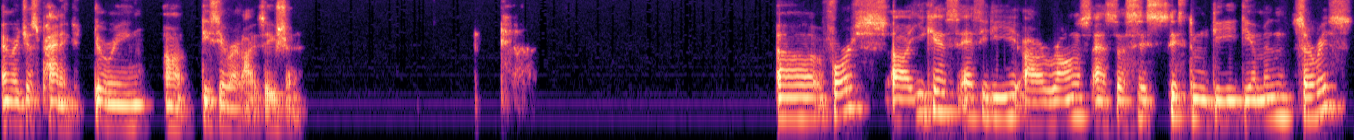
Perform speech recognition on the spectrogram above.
and we just panic during uh, deserialization. Uh, first, uh, EKS etcd uh, runs as a systemd daemon service.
